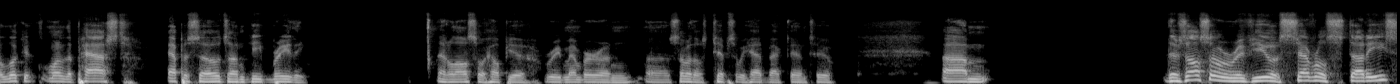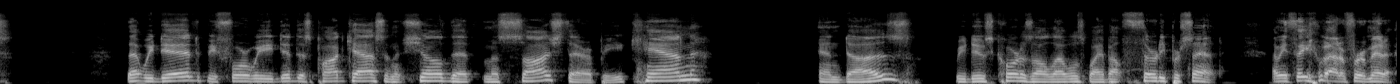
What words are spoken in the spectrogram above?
look at one of the past episodes on deep breathing. That'll also help you remember on uh, some of those tips that we had back then too. Um, there's also a review of several studies that we did before we did this podcast, and it showed that massage therapy can and does reduce cortisol levels by about 30%. I mean, think about it for a minute.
